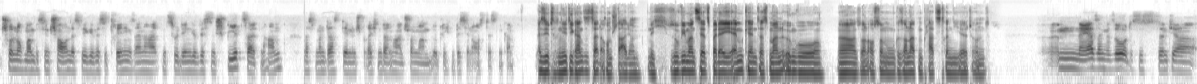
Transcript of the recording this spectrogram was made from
schon noch mal ein bisschen schauen, dass wir gewisse Trainingseinheiten zu den gewissen Spielzeiten haben, dass man das dementsprechend dann halt schon mal wirklich ein bisschen austesten kann. Also ihr trainiert die ganze Zeit auch im Stadion, nicht so wie man es jetzt bei der EM kennt, dass man irgendwo na, ne, so auf so einem gesonderten Platz trainiert und naja, sagen wir so, das ist, sind ja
